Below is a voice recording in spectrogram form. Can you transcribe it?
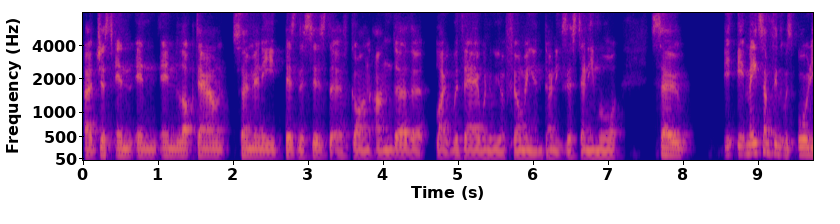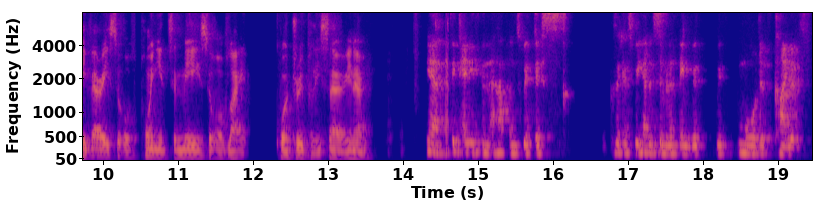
uh, just in in in lockdown, so many businesses that have gone under that like were there when we were filming and don't exist anymore. So it, it made something that was already very sort of poignant to me, sort of like quadruply so, you know. yeah, I think anything that happens with this, because I guess we had a similar thing with with Maud of kind of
